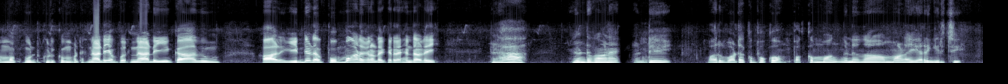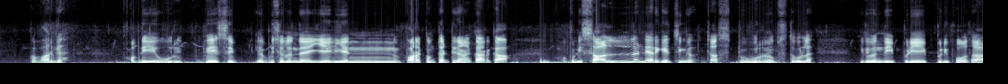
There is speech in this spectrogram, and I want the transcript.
நமக்கு மட்டும் கொடுக்க மாட்டேன். நடைய பாரு நடையும் காதும் ஆள் என்னடா பொம்மை கணக்கு நடக்கிறேன் ஏன்டா டே என்னடா? என்னண்டு வானே நண்டே வாரு வடக்கு பக்கம். பக்கமாக அங்கன்னு தான் மழை இறங்கிருச்சு. இப்போ பாருங்க. அப்படியே ஒரு பேஸு எப்படி சொல்ல இந்த ஏலியன் பறக்கம் தட்டு கணக்காக இருக்கா? அப்படி சல்லன்னு இறங்கிடுச்சுங்க ஜஸ்ட்டு ஒரு நிமிஷத்துக்குள்ளே. இது வந்து இப்படியே இப்படி போதா?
